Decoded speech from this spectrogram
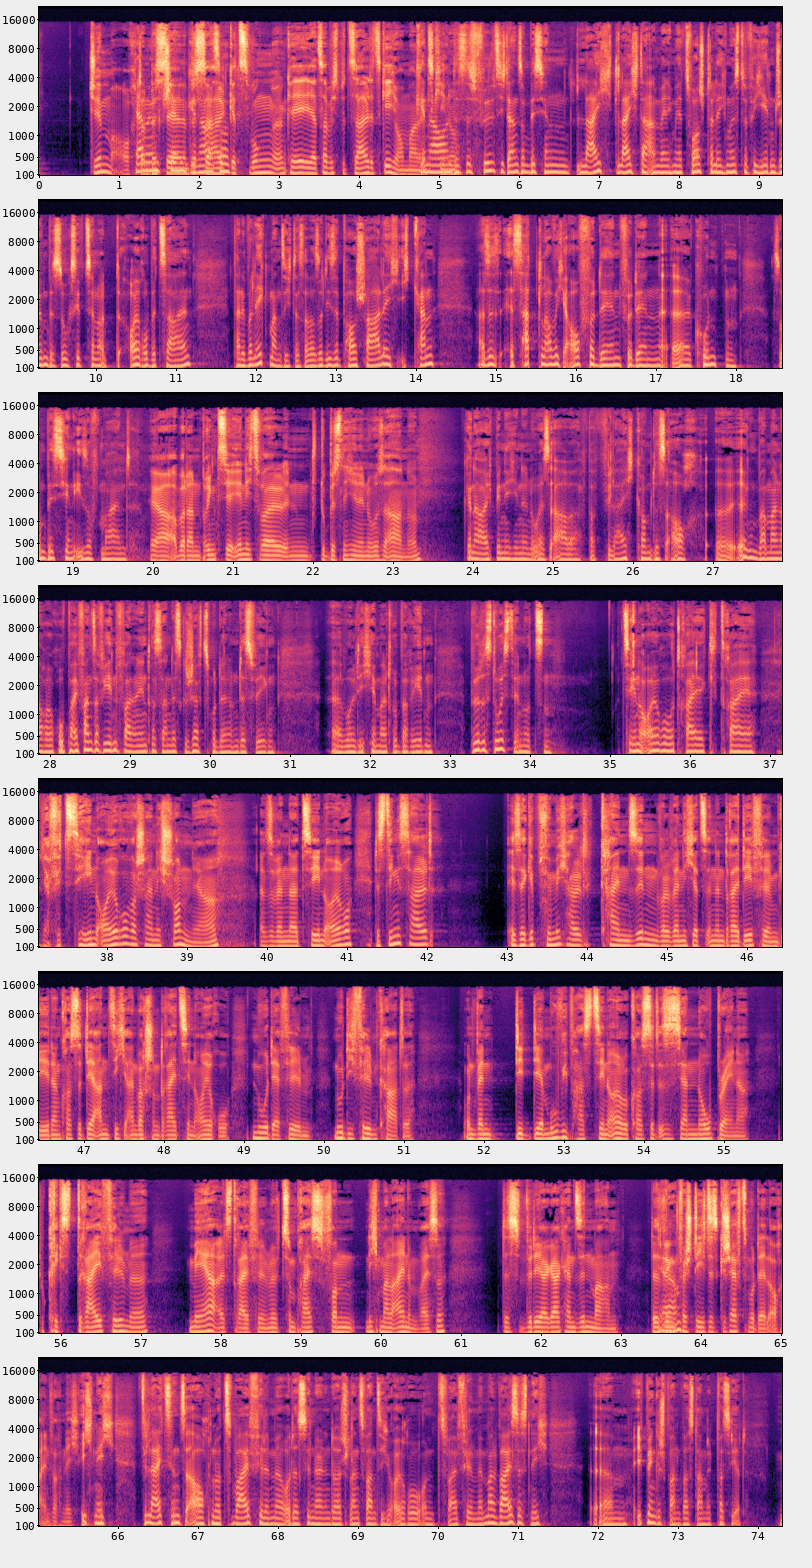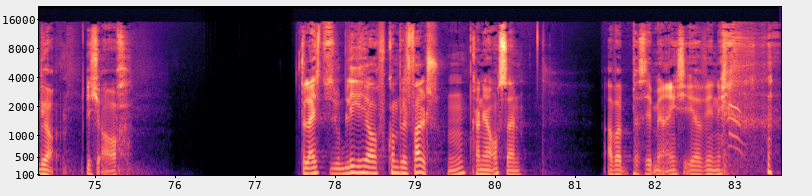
Gym auch. Ja, dann bist, du, Gym, dann bist genau du halt so. gezwungen, okay, jetzt habe ich es bezahlt, jetzt gehe ich auch mal ins Genau, Kino. und das ist, fühlt sich dann so ein bisschen leicht leichter an, wenn ich mir jetzt vorstelle, ich müsste für jeden Gymbesuch 17 Euro bezahlen, dann überlegt man sich das. Aber so diese Pauschale, ich, ich kann, also es, es hat, glaube ich, auch für den, für den äh, Kunden so ein bisschen Ease of Mind. ja, aber dann bringt es dir eh nichts, weil in, du bist nicht in den USA, ne? Genau, ich bin nicht in den USA, aber vielleicht kommt es auch äh, irgendwann mal nach Europa. Ich fand es auf jeden Fall ein interessantes Geschäftsmodell und deswegen äh, wollte ich hier mal drüber reden. Würdest du es denn nutzen? 10 Euro, drei, drei, Ja, für 10 Euro wahrscheinlich schon, ja. Also wenn da 10 Euro. Das Ding ist halt, es ergibt für mich halt keinen Sinn, weil wenn ich jetzt in einen 3D-Film gehe, dann kostet der an sich einfach schon 13 Euro. Nur der Film, nur die Filmkarte. Und wenn die, der Moviepass 10 Euro kostet, ist es ja ein No-Brainer. Du kriegst drei Filme, mehr als drei Filme, zum Preis von nicht mal einem, weißt du? Das würde ja gar keinen Sinn machen. Deswegen Ja. verstehe ich das Geschäftsmodell auch einfach nicht. ich nicht. Vielleicht sind es auch nur zwei Filme oder es sind dann in Deutschland 20 Euro und zwei Filme. Man weiß es nicht. Ähm, ich bin gespannt, was damit passiert. Ja, ich auch. Vielleicht liege ich auch komplett falsch. Hm? Kann ja auch sein. Aber passiert mir eigentlich eher wenig.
